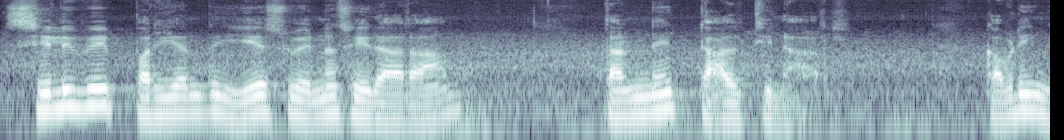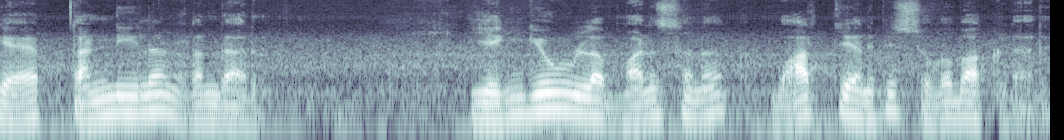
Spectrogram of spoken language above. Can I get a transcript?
சிலுவை பரியந்து இயேசு என்ன செய்தாராம்? தன்னை தாழ்த்தினார். கவனிங்க தண்ணியில் நடந்தார். எங்கேயோ உள்ள மனுஷனை வார்த்தை அனுப்பி சுகமாக்குனார்.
